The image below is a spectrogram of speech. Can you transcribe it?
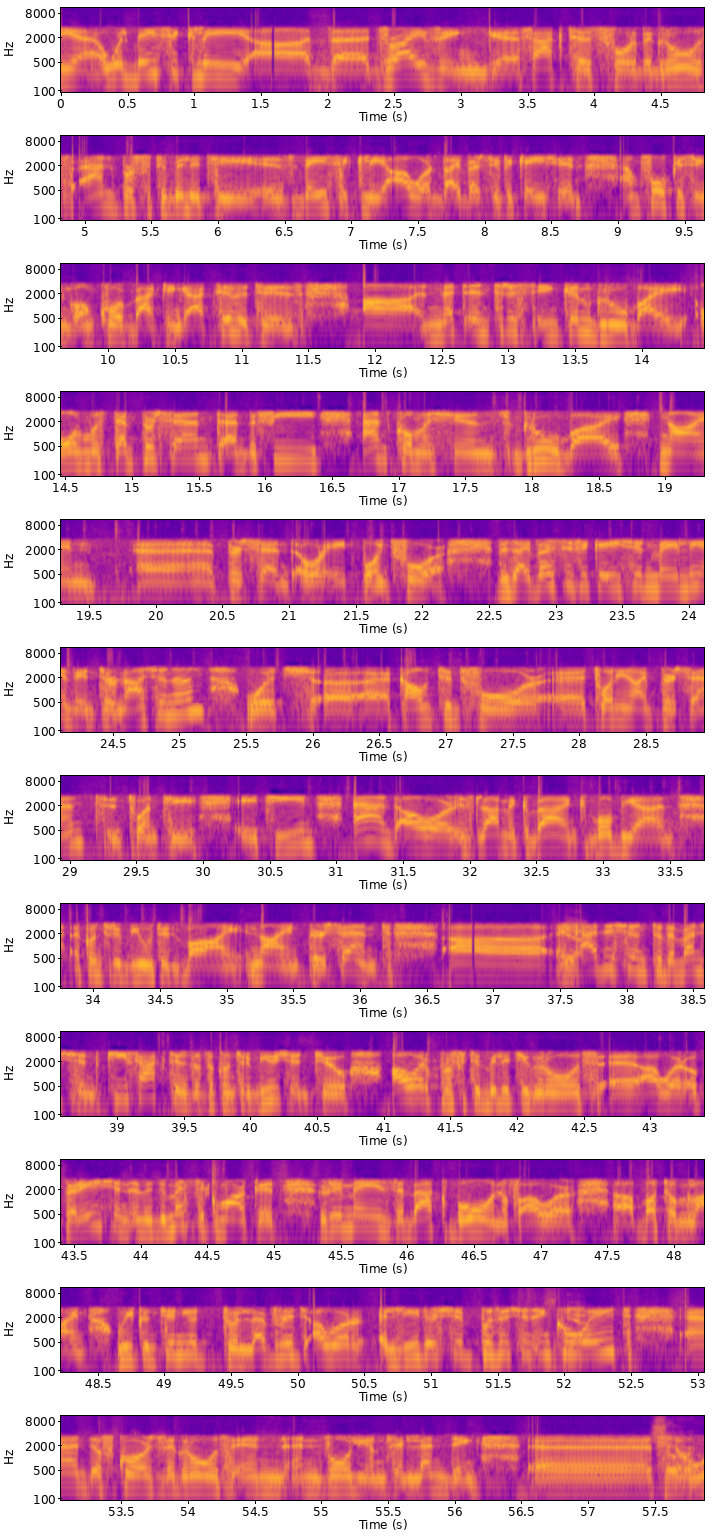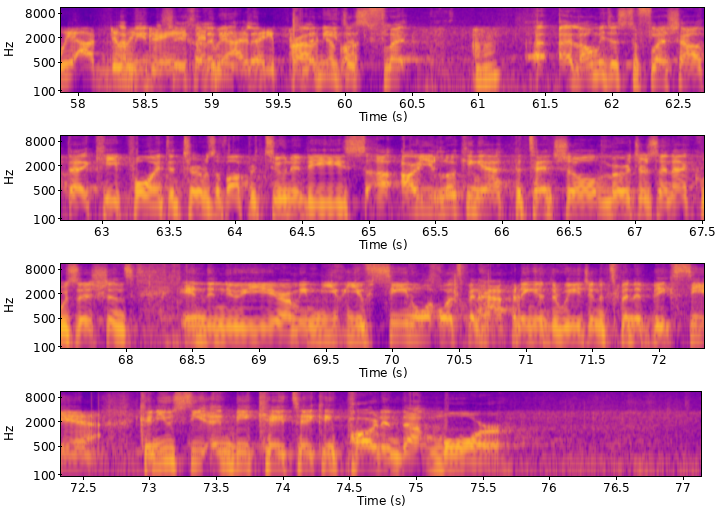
Yeah, well, basically, uh, the driving uh, factors for the growth and profitability is basically our diversification and focusing on core banking activities. Uh, net interest income grew by almost 10%, and the fee and commissions grew by 9 uh, percent or 8.4. The diversification mainly in the international, which uh, accounted for 29% uh, in 2018, and our Islamic bank, Boubyan, contributed by 9%. Uh, in yeah. addition to the mentioned key factors of the contribution to our profitability growth, uh, our operation in the domestic market remains the backbone of our uh, bottom line. We continue to leverage our leadership position in Kuwait yeah. and, of course, the growth in, in volumes in lending. Uh, sure. So we are doing I mean, great and we are let, very proud let me Mm-hmm. Uh, allow me just to flesh out that key point in terms of opportunities. Uh, are you looking at potential mergers and acquisitions in the new year? I mean, you, have seen what, has been happening in the region. It's been a big scene. Yeah. Can you see NBK taking part in that more?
